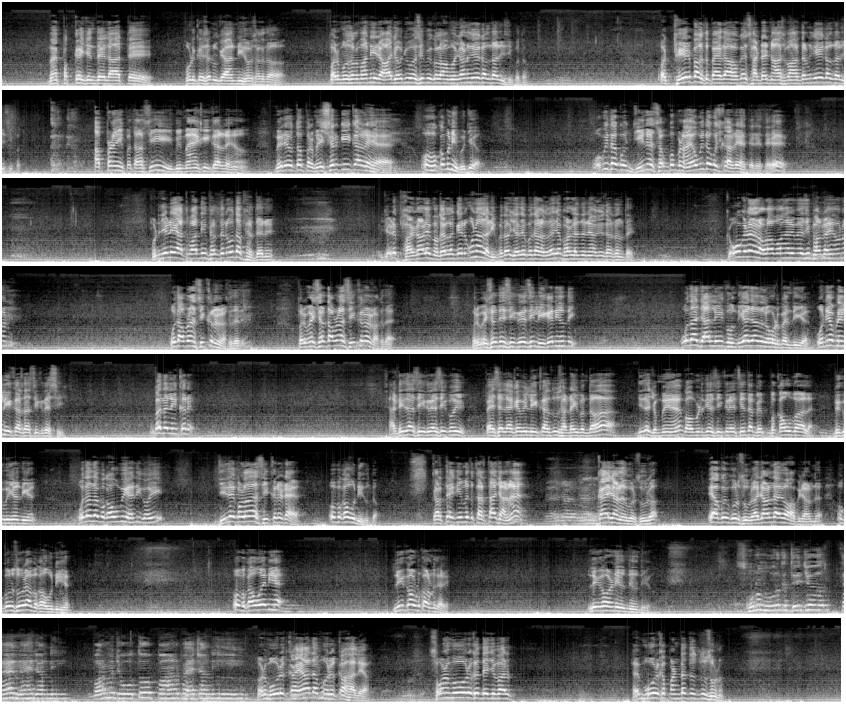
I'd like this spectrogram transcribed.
ਮੈਂ ਪੱਕੇ ਜਿੰਦੇ ਲਾਤੇ, ਹੁਣ ਕਿਸੇ ਨੂੰ ਗਿਆਨ ਨਹੀਂ ਹੋ ਸਕਦਾ। ਪਰ ਮੁਸਲਮਾਨੀ ਰਾਜ ਹੋ ਜੂ, ਅਸੀਂ ਵੀ ਗੁਲਾਮ ਹੋ ਜਾਣਗੇ, ਇਹ ਗੱਲ ਦਾ ਨਹੀਂ ਸੀ ਪਤਾ। ਔਰ ਫੇਰ ਭਗਤ ਪੈਦਾ ਹੋ ਕੇ ਸਾਡੇ ਨਾਸ ਮਾਰ ਦੇਣਗੇ, ਇਹ ਗੱਲ ਦਾ ਨਹੀਂ ਸੀ ਪਤਾ। ਆਪਣਾ ਹੀ ਪਤਾ ਸੀ ਵੀ ਮੈਂ ਕੀ ਕਰ ਰਿਹਾ। ਮੇਰੇ ਉੱਤੇ ਪਰਮੇਸ਼ਰ ਕੀ ਕਰ ਰਿਹਾ ਹੈ, ਉਹ ਹੁਕਮ ਨਹੀਂ ਬੁਝਿਆ। ਉਹ ਵੀ ਤਾਂ ਕੋਈ ਜਿਹਨੇ ਸਭ ਕੁਝ ਬਣਾਇਆ, ਉਹ ਵੀ ਤਾਂ ਕੁਝ ਕਰ ਰਿਹਾ ਤੇਰੇ ਤੇ। ਹੁਣ ਜਿਹੜੇ ਅਤਵਾਦੀ ਫਿਰਦੇ ਨੇ, ਉਹ ਤਾਂ ਫਿਰਦੇ ਨੇ। ਜਿਹੜੇ ਫੜਨ ਵਾਲੇ ਮਗਰ ਲੱਗੇ ਨੇ, ਉਹਨਾਂ ਦਾ ਨਹੀਂ ਪਤਾ, ਜਦੇ ਪਤਾ ਲੱਗਦਾ ਜਾਂ ਫੜ ਲੈਂਦੇ ਨੇ ਆ ਕੇ ਗਰਦਨ ਤੇ। ਕਿ ਉਹ ਕਿਹੜਾ ਰੌਲਾ ਪਾਉਂਦੇ ਨੇ ਵੀ ਅਸੀਂ ਫੜ ਰਹੇ ਹਾਂ ਉਹਨਾਂ ਨੂੰ? ਉਹ ਤਾਂ ਆਪਣਾ ਸਿਕਰ ਰੱਖਦੇ ਨੇ। ਪਰਮੇਸ਼ਰ ਤਾਂ ਆਪਣਾ ਸਿਕਰ ਰੱਖਦਾ ਹੈ। ਪਰਮੇਸ਼ਰ ਦੀ ਸੀਕ੍ਰੇਸੀ ਲੀਕ ਨਹੀਂ ਹੁੰਦੀ। ਉਹਦਾ ਜਦ ਲੀਕ ਹੁੰਦੀ ਆ, ਜਦ ਲੋੜ ਪੈਂਦੀ ਆ। ਉਹਨੇ ਆਪਣੀ ਲੀਕ ਕਰਦਾ ਸੀਕ੍ਰੇਸੀ ਕਦੇ ਲੀਕ ਕਰੇ। ਸਾਡੀ ਦਾ ਸੀਕ੍ਰੇਸੀ ਕੋਈ ਪੈਸੇ ਲੈ ਕੇ ਵੀ ਲੀਕ ਕਰ ਦੂ ਸਾਡਾ ਹੀ ਬੰਦਾ। ਜਿਹਦਾ ਜੁੰਮੇ ਆ ਗਵਰਨਮੈਂਟ ਦੀਆਂ ਸੀਕ੍ਰੇਸੀ ਤਾਂ ਬਕਾਊ ਬਾਲ ਹੈ, ਵਿਕ ਵੀ ਜਾਂਦੀਆਂ। ਉਹਦਾ ਤਾਂ ਬਕਾਊ ਵੀ ਹੈ ਨਹੀਂ ਕੋਈ। ਜਿਹਦੇ ਕੋਲ ਉਹਦਾ ਸੀਕ੍ਰੇਟ ਹੈ, ਉਹ ਬਕਾਊ ਨਹੀਂ ਹੁੰਦਾ। ਕਰਤੇ ਕੀਮਤ ਕਰਤਾ ਜਾਣਾ ਕਹਿ ਜਾਣਾ ਗੁਰਸੂਰਾ। ਇਹ ਆ ਕੋਈ ਗੁਰਸੂਰਾ ਜਾਣਦਾ ਉਹ ਆਪ ਜਾਣਦਾ। ਉਹ ਗੁਰਸੂਰਾ ਬਕਾਊ ਨਹੀਂ ਹੈ। ਉਹ ਬਕਾਊ ਹੀ ਨਹੀਂ ਹੈ। ਲੀਕ ਆਊਟ ਕੌਣ ਕਰੇ? ਆਊਟ ਨਹੀਂ ਹੁੰਦੀ ਹੁੰਦੀ। ਸੁਨ ਮੂਰਖ ਦਿਜ ਤੈ ਨਹਿ ਜਾਨੀ ਪਰਮ ਜੋਤ ਪਾਹਨ ਪਹਿਚਾਨੀ। ਹੁਣ ਮੂਰਖ ਕਾਇਆ ਦਾ ਮੂਰਖ ਕਹਾ ਲਿਆ? ਸੁਣ ਮੂਰਖ ਦੇ ਜਵਰ ਹੈ ਮੂਰਖ ਪੰਡਤ ਤੂੰ ਸੁਣ।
